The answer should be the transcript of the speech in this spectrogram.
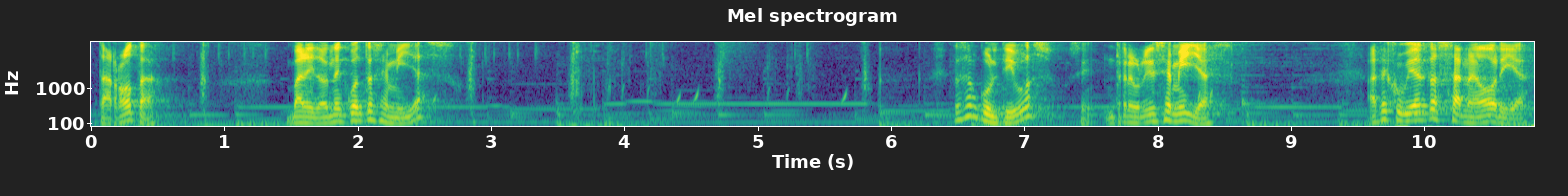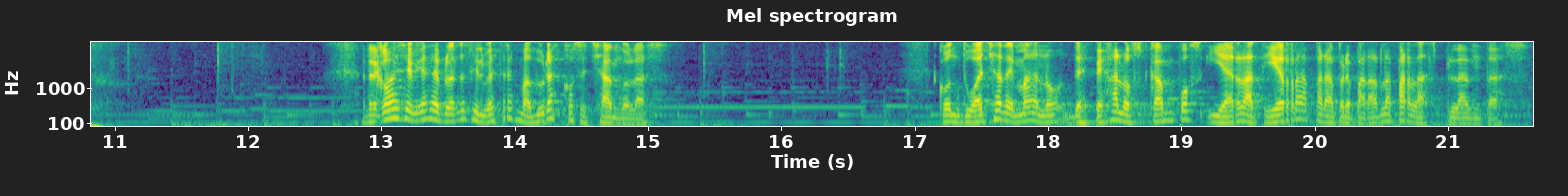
Está rota Vale, ¿y dónde encuentro semillas? ¿Estos son cultivos? Sí, reunir semillas Has descubierto zanahoria Recoge semillas de plantas silvestres maduras cosechándolas Con tu hacha de mano, despeja los campos y ara la tierra para prepararla para las plantas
